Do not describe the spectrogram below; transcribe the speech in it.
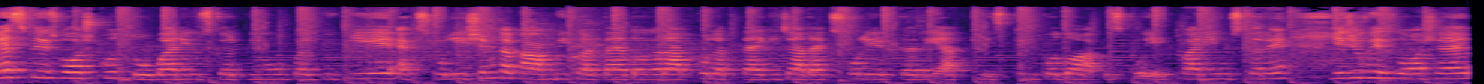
मैं इस फेस वॉश को दो बार यूज़ करती हूँ, पर क्योंकि ये एक्सफोलिएशन का काम भी करता है तो अगर आपको लगता है कि ज़्यादा एक्सफोलिएट कर रही है आपकी स्किन को तो आप इसको एक बार यूज़ करें। ये जो फेस वॉश है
